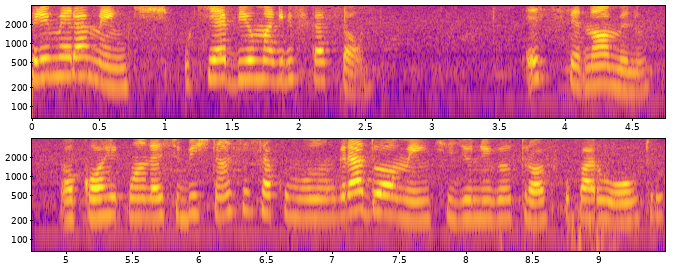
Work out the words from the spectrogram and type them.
Primeiramente, o que é biomagnificação? Esse fenômeno ocorre quando as substâncias se acumulam gradualmente de um nível trófico para o outro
